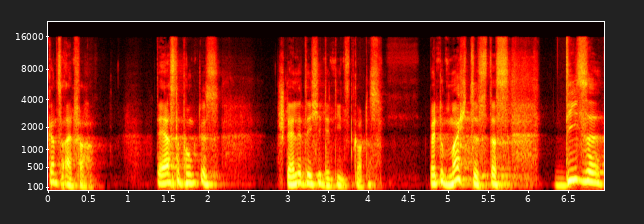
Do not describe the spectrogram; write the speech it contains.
Ganz einfach. Der erste Punkt ist, stelle dich in den Dienst Gottes. Wenn du möchtest, dass diese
